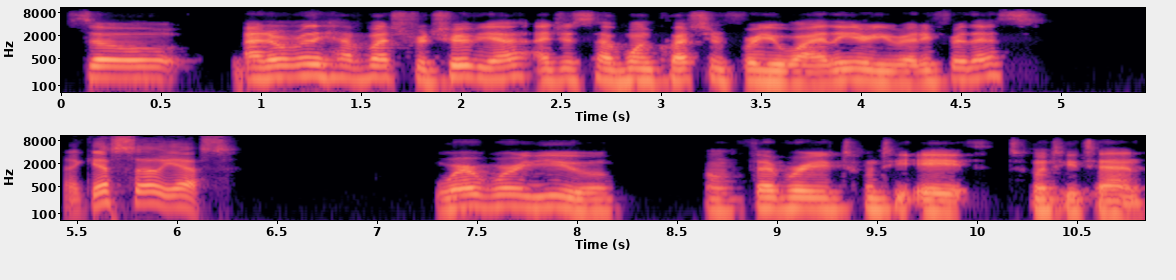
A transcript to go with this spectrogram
So I don't really have much for trivia. I just have one question for you, Wiley. Are you ready for this? I guess so, yes. Where were you on February 28th, 2010?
